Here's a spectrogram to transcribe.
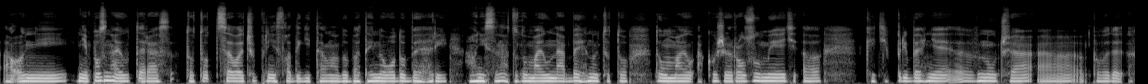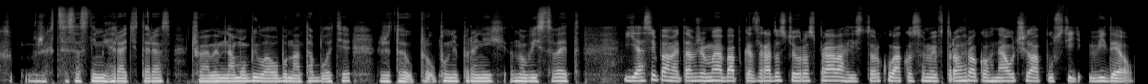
a oni nepoznajú teraz toto celé, čo priniesla digitálna doba, tej novodobé hry a oni sa na toto majú nabehnúť, toto, tomu majú akože rozumieť, e, keď pribehne e, vnúča a povede, že chce sa s nimi hrať teraz, čo ja viem, na mobile alebo na tablete, že to je úplne pre nich nový svet. Ja si pamätám, že moja babka s radosťou rozpráva historku, ako som ju v troch rokoch naučila pustiť video.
